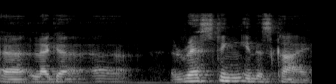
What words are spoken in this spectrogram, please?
uh, like a, resting in the sky.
